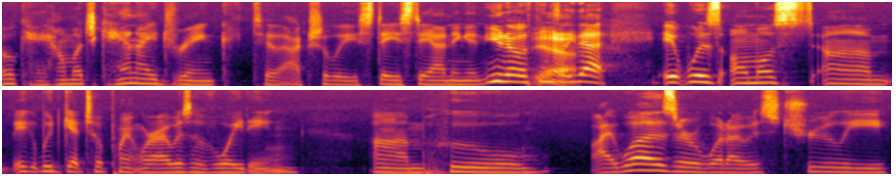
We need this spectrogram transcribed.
okay how much can i drink to actually stay standing and you know things yeah. like that it was almost um, it would get to a point where i was avoiding um, who i was or what i was truly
